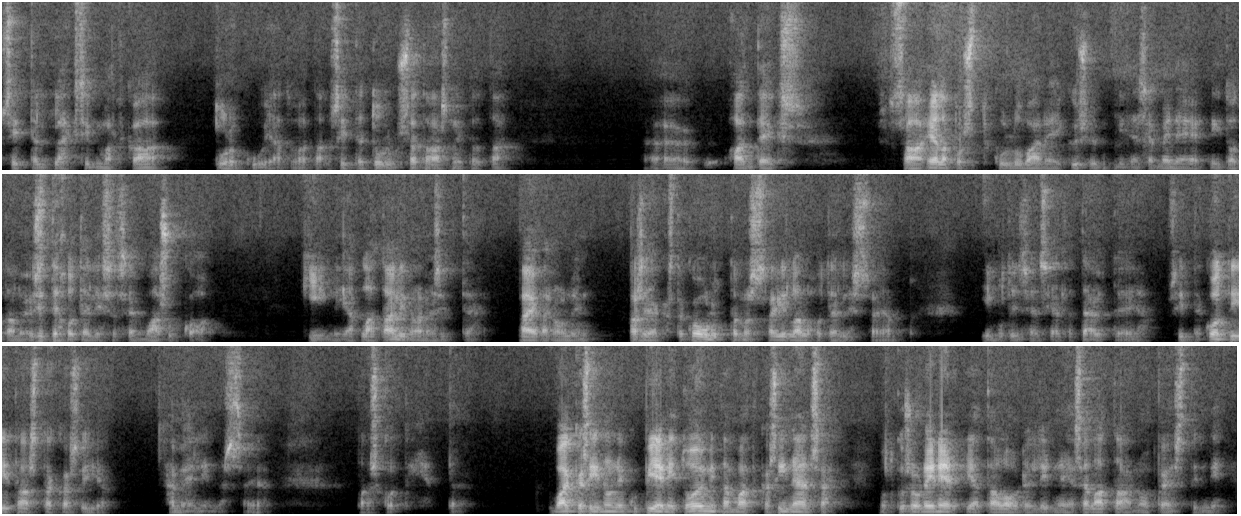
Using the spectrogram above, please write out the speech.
sitten läksin matkaa Turkuun. Ja tuota, sitten Turussa taas niin tota, anteeksi saa helposti, kun luvan ei kysy, miten se menee, niin tota, löi sitten hotellissa sen vasukoon kiinni ja latailin aina sitten päivän olin asiakasta kouluttamassa illalla hotellissa ja imutin sen sieltä täyteen ja sitten kotiin taas takaisin ja Hämeenlinnassa ja taas kotiin. Että vaikka siinä on niin kuin pieni toimintamatka sinänsä, mutta kun se on energiataloudellinen ja se lataa nopeasti, niin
